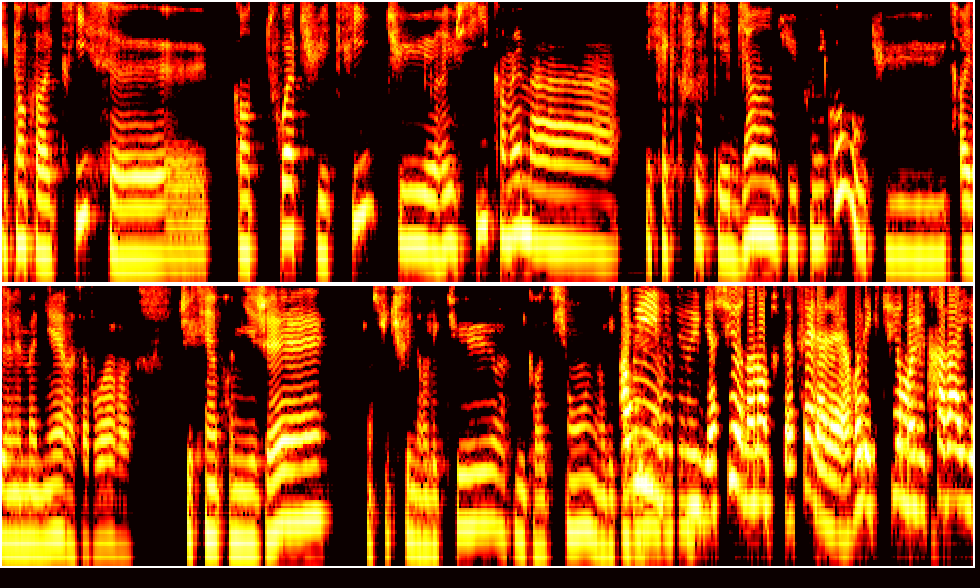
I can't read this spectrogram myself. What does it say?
Étant correctrice, euh, quand toi tu écris, tu réussis quand même à écrire quelque chose qui est bien du premier coup, ou tu travailles de la même manière, à savoir euh, j'écris un premier jet, puis ensuite je fais une relecture, une correction, une relecture. Ah oui, oui, oui, bien sûr, non, non, tout à fait. La, relecture, moi je travaille.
